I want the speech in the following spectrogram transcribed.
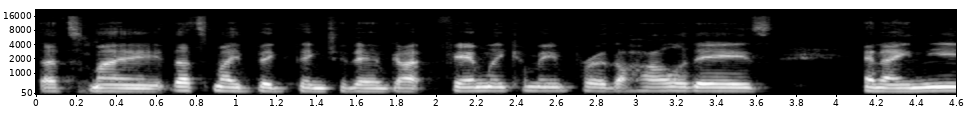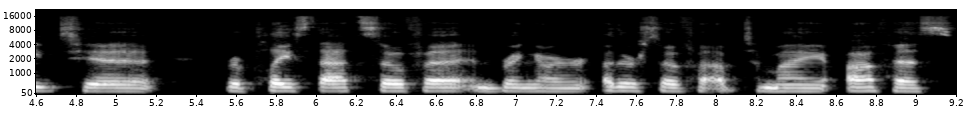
That's my that's my big thing today. I've got family coming for the holidays and I need to replace that sofa and bring our other sofa up to my office.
